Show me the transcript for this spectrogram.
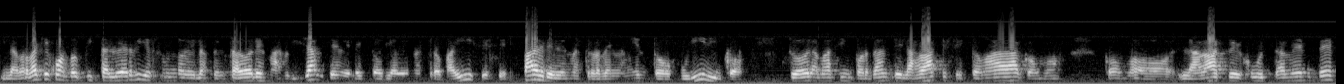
Y la verdad que Juan Bautista Alberdi es uno de los pensadores más brillantes de la historia de nuestro país, es el padre de nuestro ordenamiento jurídico. Su obra más importante, Las Bases, es tomada como, como la base justamente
